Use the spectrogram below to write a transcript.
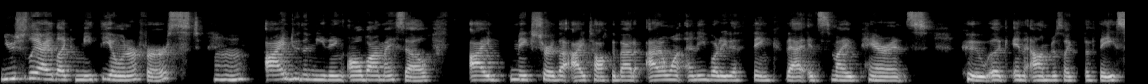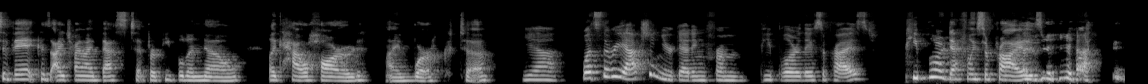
usually I like meet the owner 1st mm-hmm. I do the meeting all by myself. I make sure that I talk about it. I don't want anybody to think that it's my parents who like, and I'm just like the face of it because I try my best to, for people to know like how hard I work to. Yeah. What's the reaction you're getting from people? Are they surprised? people are definitely surprised. yeah.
